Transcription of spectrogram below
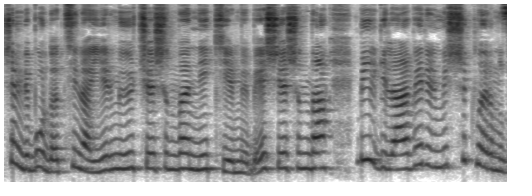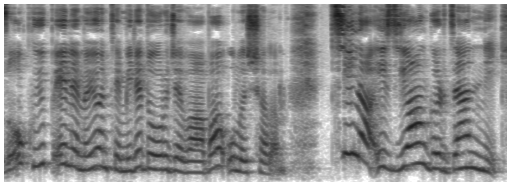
Şimdi burada Tina 23 yaşında, Nick 25 yaşında. Bilgiler verilmiş şıklarımızı okuyup eleme yöntemiyle doğru cevaba ulaşalım. Tina is younger than Nick.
